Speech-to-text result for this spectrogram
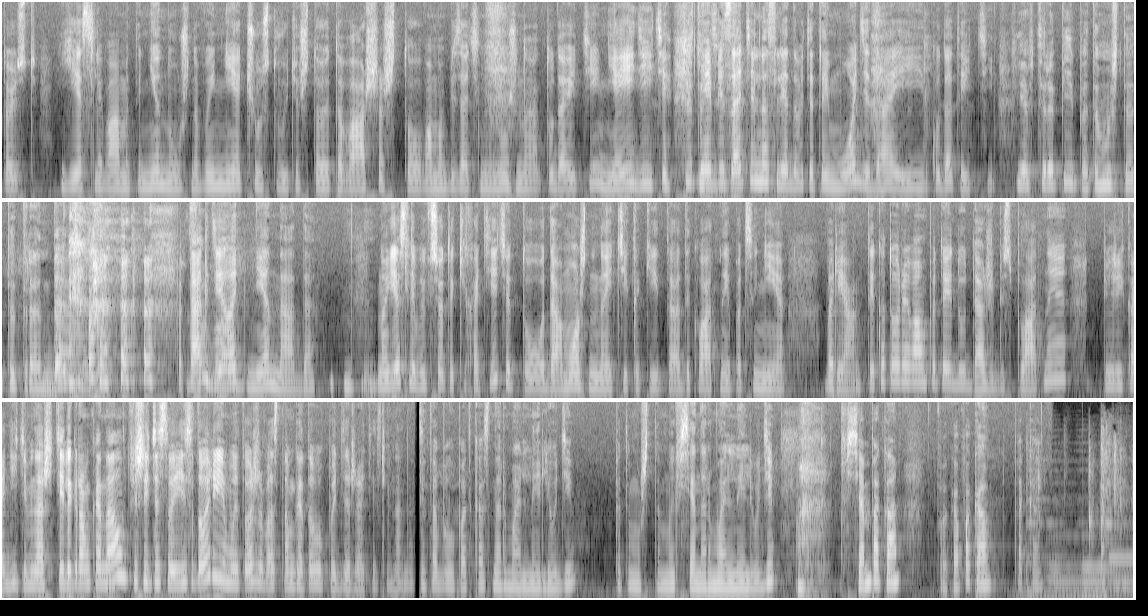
То есть, если вам это не нужно, вы не чувствуете, что это ваше, что вам обязательно нужно туда идти, не идите. Не обязательно следовать этой моде, да, и куда-то идти. Я в терапии, потому что это тренд, да? Так делать не надо. Но если вы все-таки хотите, то да, можно найти какие-то адекватные по цене варианты, которые вам подойдут, даже бесплатные. Переходите в наш телеграм-канал, пишите свои истории, мы тоже вас там готовы поддержать, если надо. Это был подкаст «Нормальные люди» потому что мы все нормальные люди. Всем пока. Пока-пока. Пока. -пока. пока.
